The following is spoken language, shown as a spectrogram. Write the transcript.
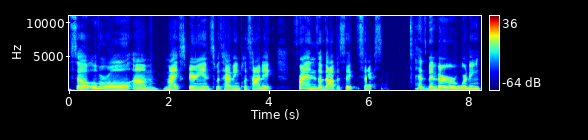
So overall, um, my experience with having platonic friends of the opposite sex has been very rewarding.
